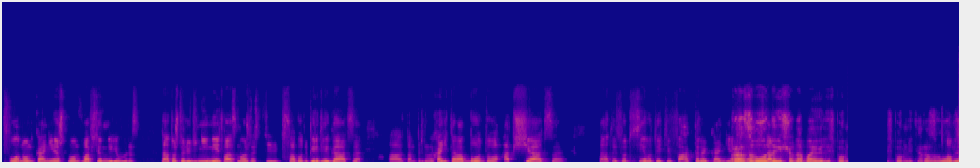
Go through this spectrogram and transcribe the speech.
фон, он, конечно, он во всем мире вырос. Да, то, что люди не имеют возможности свободно передвигаться, а, там, ходить на работу, общаться. Да, то есть вот все вот эти факторы, конечно... Разводы еще добавились, помните? Помните, разводы.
